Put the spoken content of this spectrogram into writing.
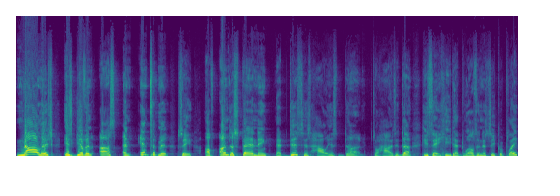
Knowledge is giving us an intimacy of understanding that this is how it's done. So, how is it done? He said, He that dwells in the secret place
